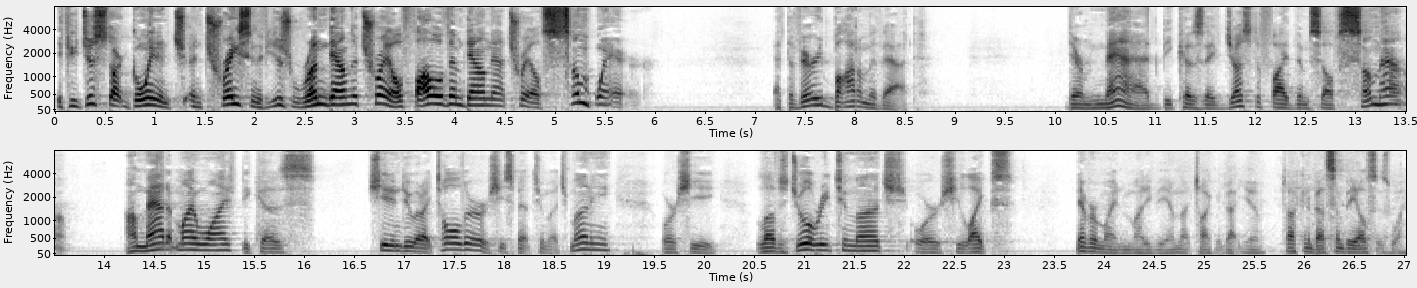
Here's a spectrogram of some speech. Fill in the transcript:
if you just start going and, and tracing, if you just run down the trail, follow them down that trail, somewhere at the very bottom of that, they're mad because they've justified themselves somehow. I'm mad at my wife because she didn't do what I told her, or she spent too much money, or she loves jewelry too much, or she likes. Never mind, Mighty V. I'm not talking about you. I'm talking about somebody else's wife.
